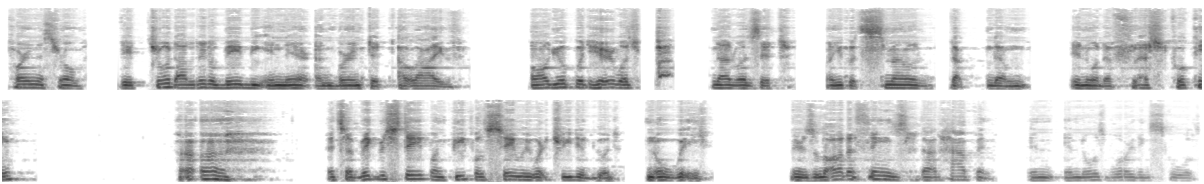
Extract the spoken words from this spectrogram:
furnace room. They threw that little baby in there and burnt it alive. All you could hear was, that was it. And you could smell the, the you know, the flesh cooking. Uh-uh. It's a big mistake when people say we were treated good. No way. There's a lot of things that happen in, in those boarding schools.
